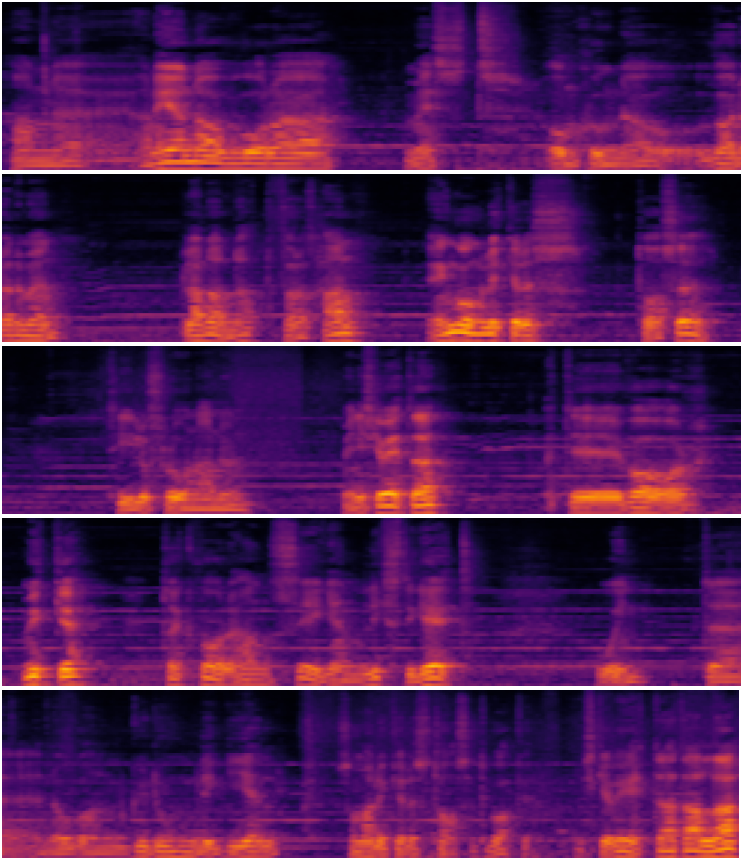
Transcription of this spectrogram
Han, eh, han är en av våra mest omsjungna och vördade män. Bland annat för att han en gång lyckades ta sig till och från Anun. Men ni ska veta att det var mycket tack vare hans egen listighet och inte Eh, någon gudomlig hjälp som han lyckades ta sig tillbaka. Vi ska veta att alla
